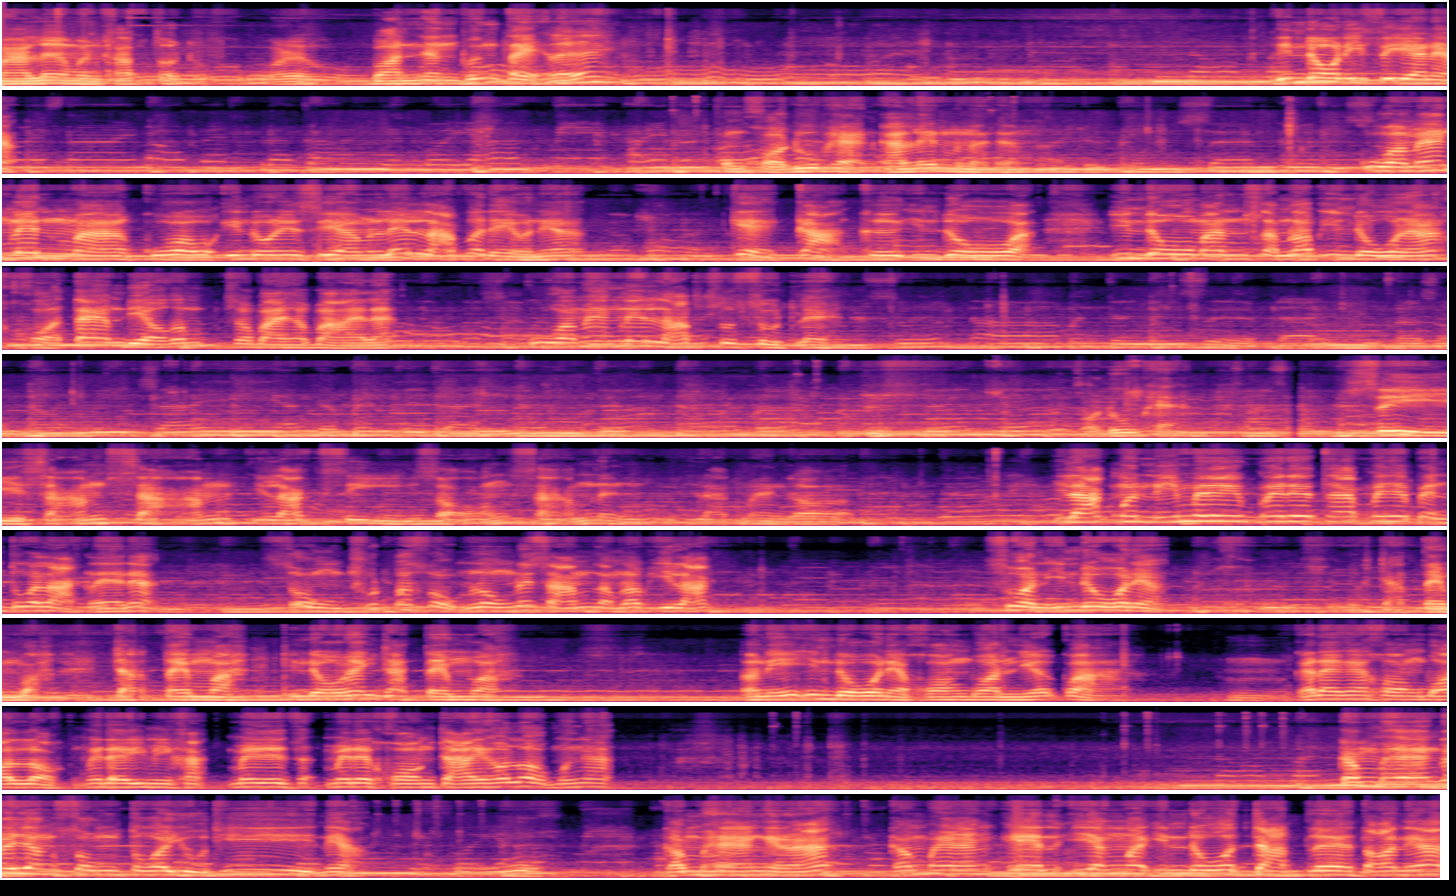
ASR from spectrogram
มาเริ่มมันครับตดโอ้โหบอลยังเพิ่งเตะเลย อินโดนีเซียเนี่ย ผมขอดูแผนการเล่นมันหน่อยนะกลัวแม่งเล่นมากลัวอินโดนีเซียมันเล่นลับอะเดี๋ยวนี้เกะกะคืออินโดอะ อินโดมันสำหรับอินโดนะ ขอแต้มเดียวก็สบายสบายแล้วกลัวแม่งเล่นลับสุด ๆ เลย ขอดูแผนสี่สามสามอิรักสี่สองสามหนึ่งอิรักแม่งก็ อิรักวันนี้ไม่ได้ไม่ได้แทบไม่ได้เป็นตัวหลักเลยเนี่ย ส่งชุดผสมลงด้วยซ้ำสำหรับอิรัก ส่วนอินโดเนี่ยโหจัดเต็มว่ะ จัดเต็มว่ะ อินโดแม่งจัดเต็มว่ะ ตอนนี้อินโดเนี่ยครองบอลเยอะกว่า อืม ก็ได้แค่ครองบอลหรอก ไม่ได้มีค่ะไม่ได้ไม่ได้ครองใจเขาหรอกมึงอะกำแพงก็ยังทรงตัวอยู่ที่เนี่ยโอ้กำแพงเห็นไหมกำแพงเอ็นเอียงมาอินโดจัดเลยตอนเนี้ย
